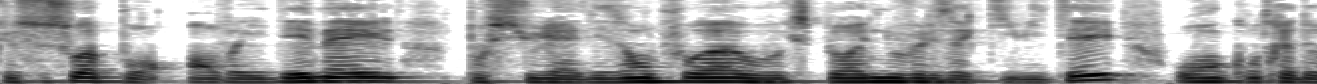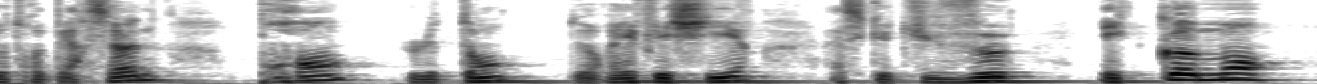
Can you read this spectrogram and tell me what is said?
que ce soit pour envoyer des mails, postuler à des emplois ou explorer de nouvelles activités ou rencontrer d'autres personnes. Prends le temps de réfléchir à ce que tu veux et comment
